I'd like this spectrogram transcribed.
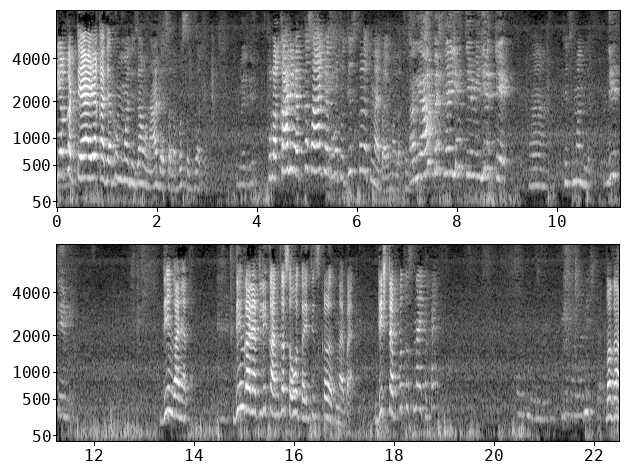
एकट्या एखाद्या रूममध्ये जाऊन अभ्यासाला बसत जातो म्हणजे? तुला कालव्यात कसा अभ्यास होतो तीच कळत नाही बाय मला तुझं. आणि अभ्यास नाही लिहिते मी लिहिते. हा तीच म्हणलं. लिहिते मी. धिंगाण्यात धिंगाण्यात लिखाण कसं होतंय तीच कळत नाही बाय डिस्टर्ब होतच नाही का काय? बघा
